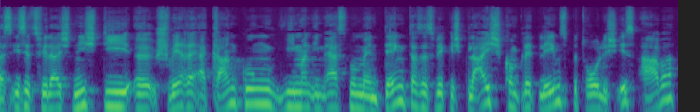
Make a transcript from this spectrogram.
Das ist jetzt vielleicht nicht die äh, schwere Erkrankung, wie man im ersten Moment denkt, dass es wirklich gleich komplett lebensbedrohlich ist, aber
